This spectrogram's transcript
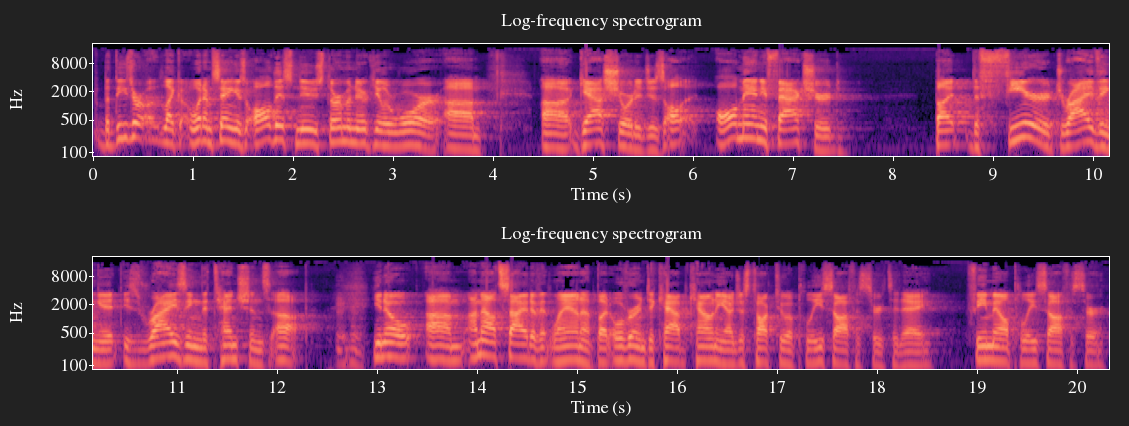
but these are like what I'm saying is all this news, thermonuclear war, um, uh, gas shortages, all all manufactured, but the fear driving it is rising the tensions up. Mm-hmm. You know, um, I'm outside of Atlanta, but over in DeKalb County, I just talked to a police officer today, female police officer.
